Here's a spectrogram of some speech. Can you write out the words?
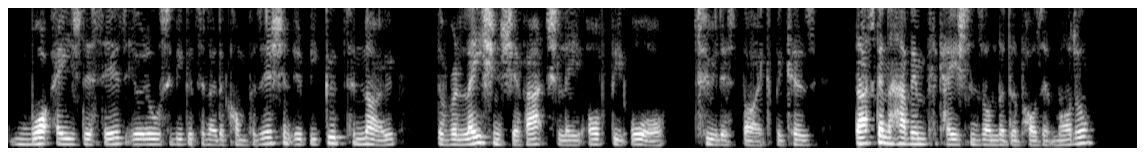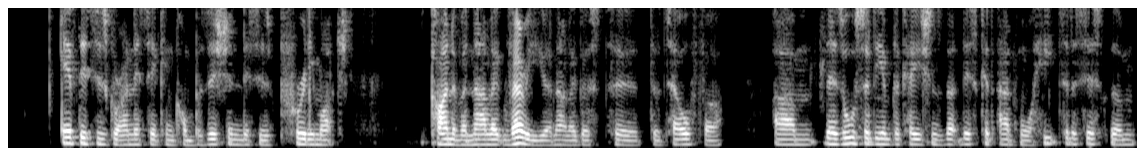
what age this is. It would also be good to know the composition. It'd be good to know the relationship actually of the ore to this dike because that's going to have implications on the deposit model. If this is granitic in composition, this is pretty much kind of analog, very analogous to, to Telfer. Um, there's also the implications that this could add more heat to the system.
